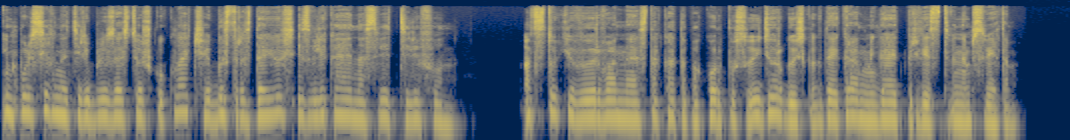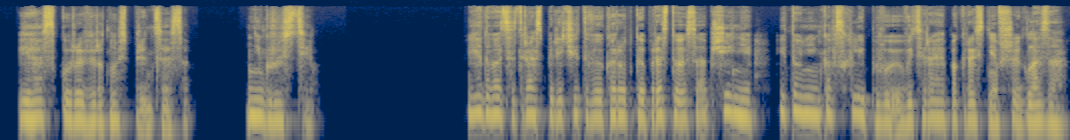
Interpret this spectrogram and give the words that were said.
Импульсивно тереблю застежку клатча и быстро сдаюсь, извлекая на свет телефон. Отстукиваю рваное стаката по корпусу и дергаюсь, когда экран мигает приветственным светом. «Я скоро вернусь, принцесса. Не грусти». Я двадцать раз перечитываю короткое простое сообщение и тоненько всхлипываю, вытирая покрасневшие глаза.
